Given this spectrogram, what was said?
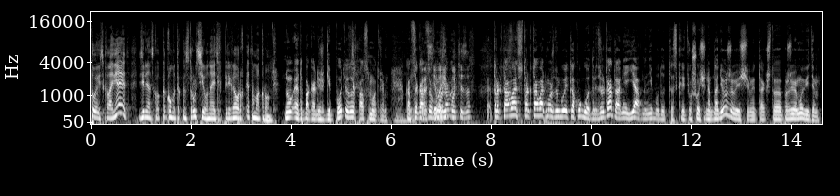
кто и склоняет Зеленского к какому-то конструктиву на этих переговорах, это Макрон. Ну, это пока лишь гипотеза, посмотрим. В конце концов, можно- гипотеза. Трактовать, трактовать можно будет как угодно. Результаты, они явно не будут, так сказать, уж очень обнадеживающими, так что поживем увидим.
